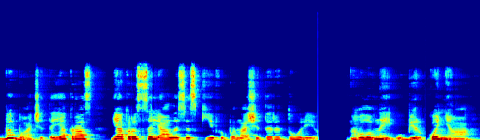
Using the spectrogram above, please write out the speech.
Ви бачите якраз, як розселялися скіфи по нашій території. Головний убір коня,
